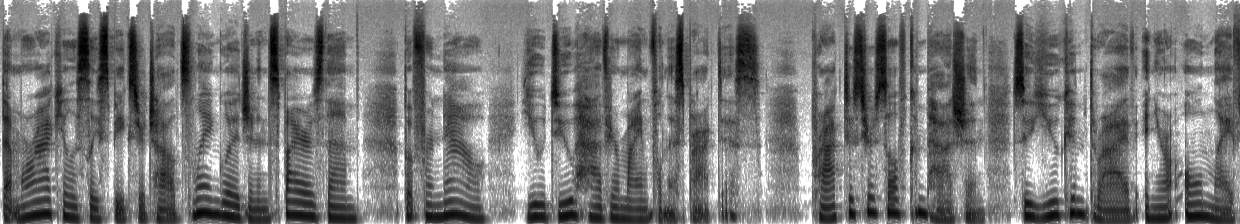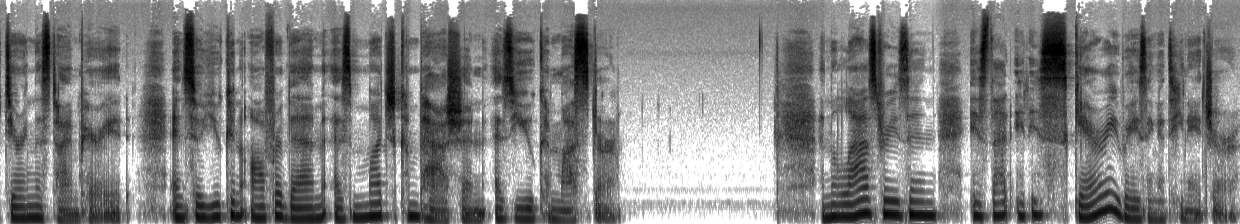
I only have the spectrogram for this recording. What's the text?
that miraculously speaks your child's language and inspires them. But for now, you do have your mindfulness practice. Practice your self compassion so you can thrive in your own life during this time period, and so you can offer them as much compassion as you can muster. And the last reason is that it is scary raising a teenager.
